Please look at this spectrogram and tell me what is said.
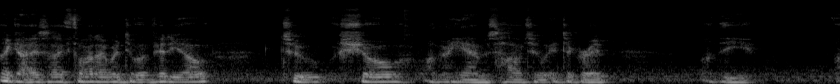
Hi guys, I thought I would do a video to show other hams how to integrate the uh,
